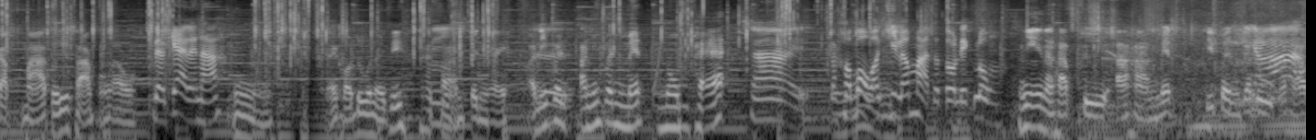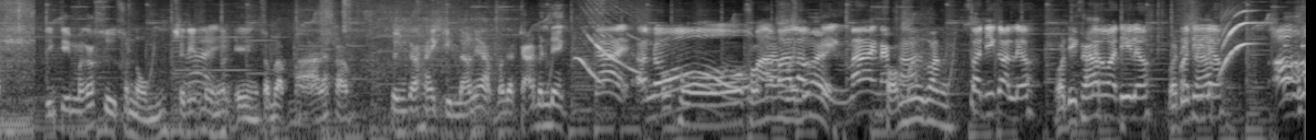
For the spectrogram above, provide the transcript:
กับหมาตัวที่สามของเรา เดี๋ยวแกะเลยนะ อืม ไหนขอดูหน่อยสิหน้าตาอืมมันเป็นไง อันนี้เป็นอันนี้เป็นเม็ดนมแพะ ใช่แต่เขาบอกว่ากินแล้วหมาจะตัวเล็กลง นี่นะครับ คืออาหารเม็ดที่เป็นกระดูกนะครับ จริงๆมันก็คือขนมชนิดหนึ่งนั่นเองสำหรับหมานะครับ ซึ่งถ้าให้กินแล้วเนี่ยมันจะกลายเป็นเด็ก ใช่อ๋อโนโอ้โหเขาหมานั่งบ้านเราด้วย เก่งมากนะคะขอมือก่อน สวัสดีก่อนเร็วสวัสดีครับ เร็วสวัสดีเร็วสวัสดีครับ เร็ว โอ้โห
